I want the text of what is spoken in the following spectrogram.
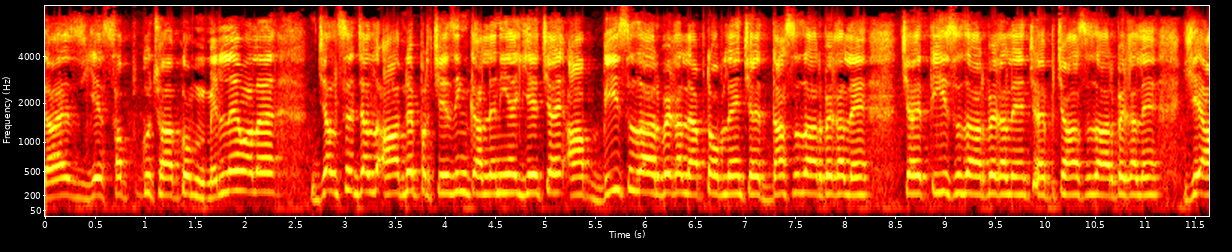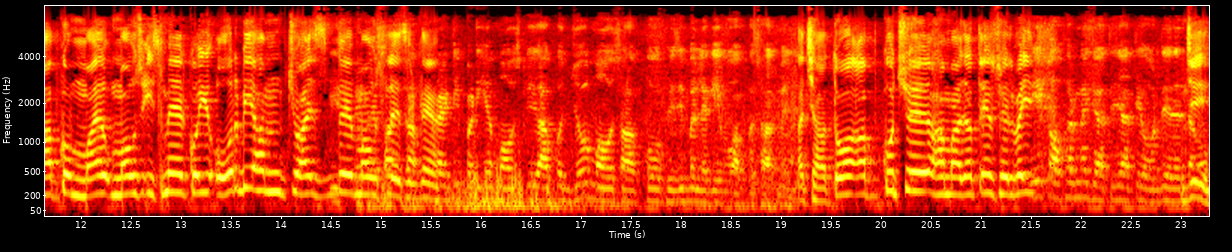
گائز یہ سب کچھ آپ کو ملنے والا ہے۔ جلد سے جلد آپ نے پرچیزنگ کر لینی ہے۔ یہ چاہے آپ بیس ہزار روپے کا لیپ ٹاپ لیں چاہے دس ہزار روپے کا لیں چاہے تیس ہزار روپے کا لیں چاہے پچاس ہزار روپے کا لیں یہ آپ کو ماؤس اس میں کوئی اور بھی ہم چوائس پہ ماؤس لے سکتے ہیں۔ پڑی ہے ماؤس کی آپ کو جو ماؤس آپ کو فیزیبل لگے وہ آپ کو ساتھ ملے اچھا تو اب کچھ ہم آ جاتے ہیں سہیل بھائی ایک آفر میں جاتے جاتے اور دے دیتا جی۔ ہوں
